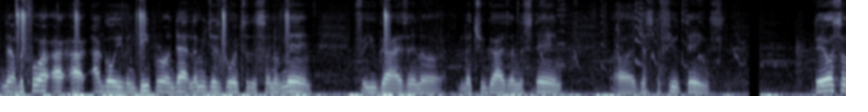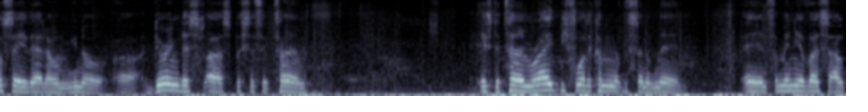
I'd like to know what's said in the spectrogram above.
now, before I, I, I, go even deeper on that, let me just go into the Son of Man for you guys and uh, let you guys understand uh, just a few things. They also say that, um, you know, uh, during this uh, specific time, it's the time right before the coming of the Son of Man. And for many of us out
